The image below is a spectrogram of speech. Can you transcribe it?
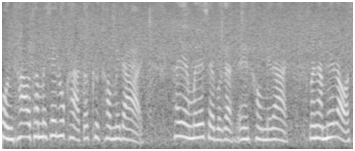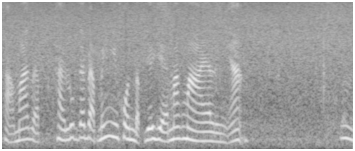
คนเข้าถ้าไม่ใช่ลูกค้าก็คือเข้าไม่ได้ ถ้ายังไม่ได้ใช้บริการเอ้ยเข้าไม่ได้ มันทำให้เราสามารถแบบถ่ายรูปได้แบบไม่มีคนแบบเยอะแยะมากมายอะไรอย่างเงี้ย อืม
